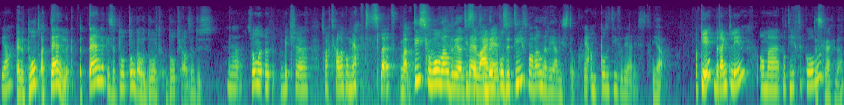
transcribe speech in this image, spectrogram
Ja. En het lot, uiteindelijk, uiteindelijk is het lot toch dat we dood, doodgaan. Hè? Dus. ja. Het is wel een, een beetje zwartgallig om mee af te sluiten. Maar het is gewoon wel de realiteit. ik ben positief, maar wel een realist ook. Ja, een positieve realist. Ja, Oké, bedankt Leen om eh, tot hier te komen. dat is graag gedaan.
